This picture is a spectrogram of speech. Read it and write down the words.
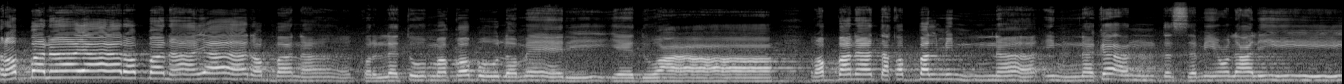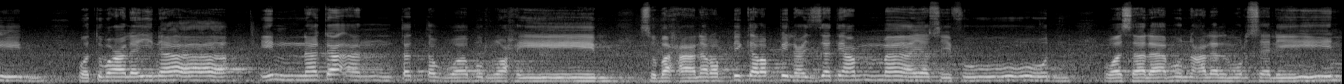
ربنا یا ربنا یا ربنا کر لے تو مقبول میری یہ دعا ربنا تقبل منا انك انت السميع العليم وتب علينا إنك أنت التواب الرحيم سبحان ربك رب العزة عما يصفون وسلام على المرسلين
